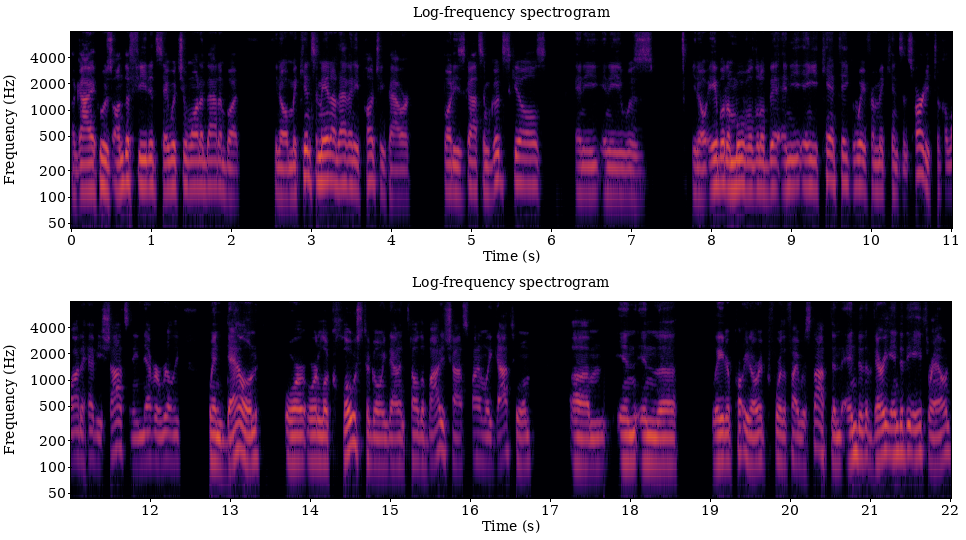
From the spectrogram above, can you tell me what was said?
a guy who's undefeated. Say what you want about him, but you know, McKinson may not have any punching power, but he's got some good skills, and he and he was, you know, able to move a little bit. And, he, and you can't take away from McKinson's heart. He took a lot of heavy shots, and he never really went down or or looked close to going down until the body shots finally got to him um, in in the later part, you know, right before the fight was stopped. And the end of the very end of the eighth round,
